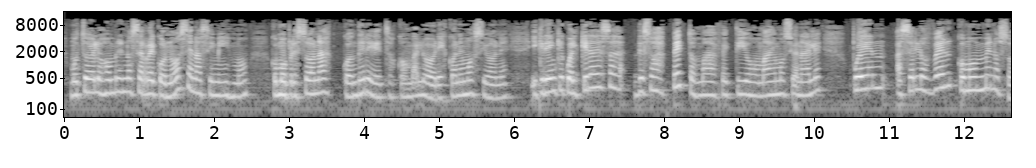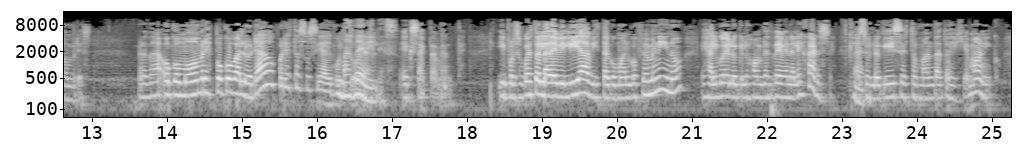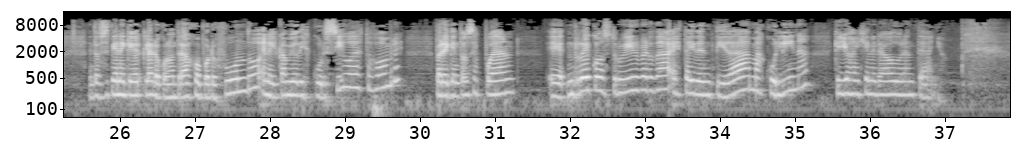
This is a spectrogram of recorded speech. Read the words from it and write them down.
Muchos de los hombres no se reconocen a sí mismos como personas con derechos, con valores, con emociones, y creen que cualquiera de, esas, de esos aspectos más afectivos o más emocionales pueden hacerlos ver como menos hombres, ¿verdad? O como hombres poco valorados por esta sociedad y cultura. Más débiles. Exactamente. Y por supuesto la debilidad vista como algo femenino es algo de lo que los hombres deben alejarse. Eso es lo que dice estos mandatos hegemónicos. Entonces tiene que ver, claro, con un trabajo profundo en el cambio discursivo de estos hombres para que entonces puedan eh, reconstruir, ¿verdad?, esta identidad masculina que ellos han generado durante años.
